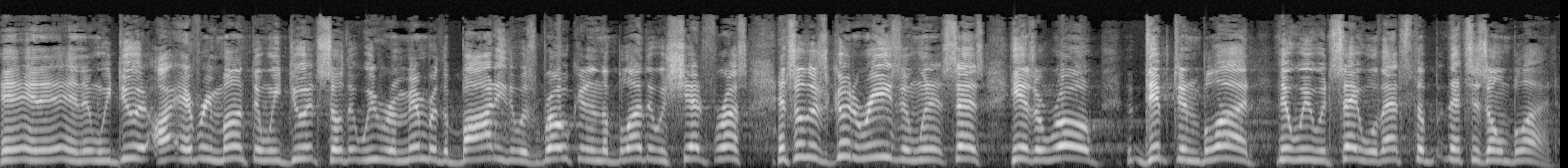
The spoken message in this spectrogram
and, and, and we do it every month, and we do it so that we remember the body that was broken and the blood that was shed for us. And so there's good reason when it says he has a robe dipped in blood that we would say, well, that's, the, that's his own blood.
